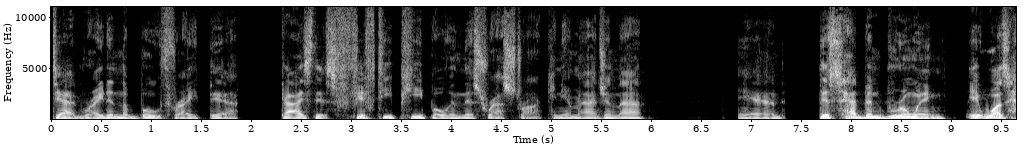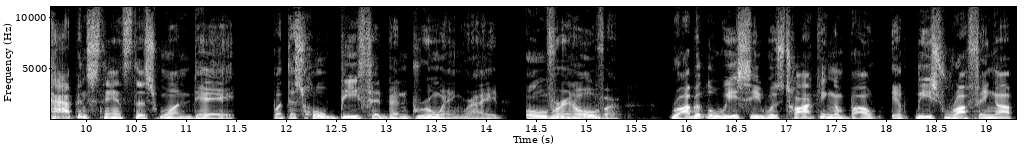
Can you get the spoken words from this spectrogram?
dead right in the booth right there. Guys, there's 50 people in this restaurant. Can you imagine that? And this had been brewing. It was happenstance this one day, but this whole beef had been brewing, right? Over and over. Robert Luisi was talking about at least roughing up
